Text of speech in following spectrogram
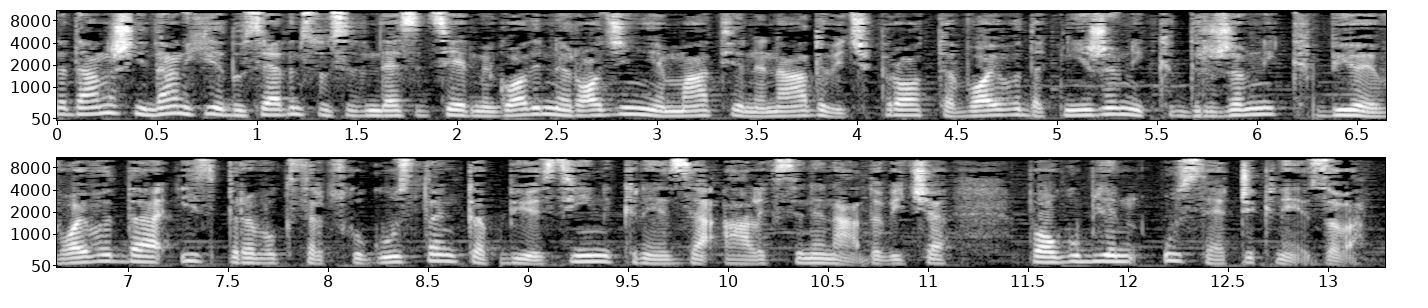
Na današnji dan 1777. godine rođen je Matija Nenadović Prota, vojvoda, književnik, državnik, bio je vojvoda iz prvog srpskog ustanka, bio je sin kneza Alekse Nenadovića, pogubljen u seči knezova.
